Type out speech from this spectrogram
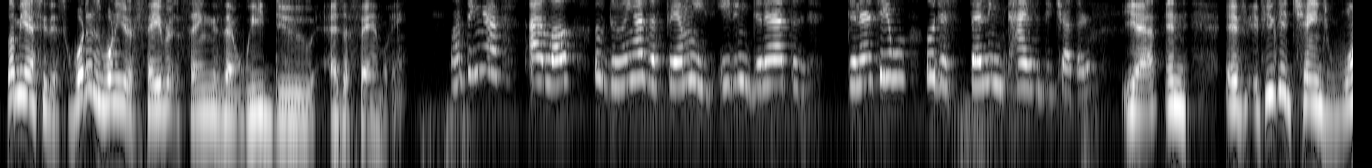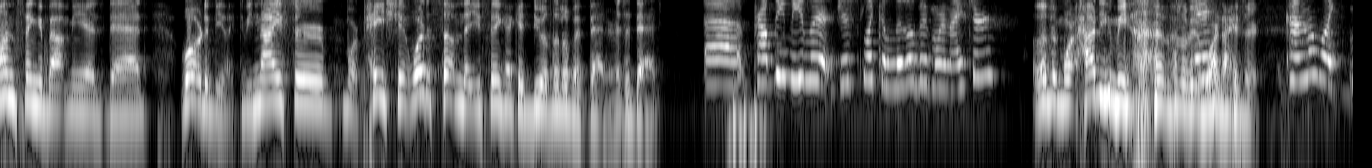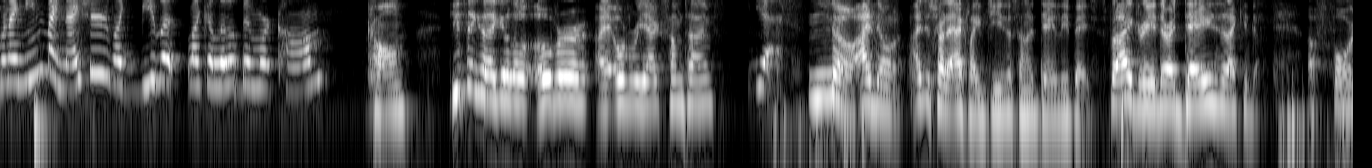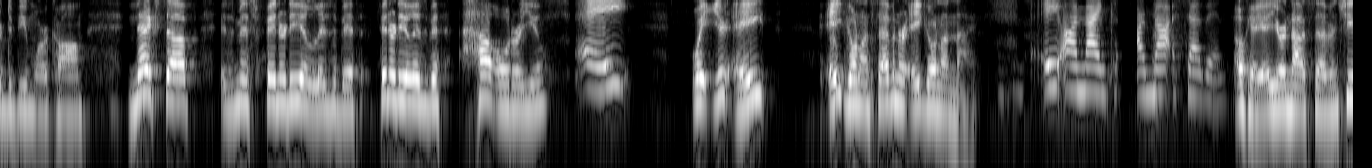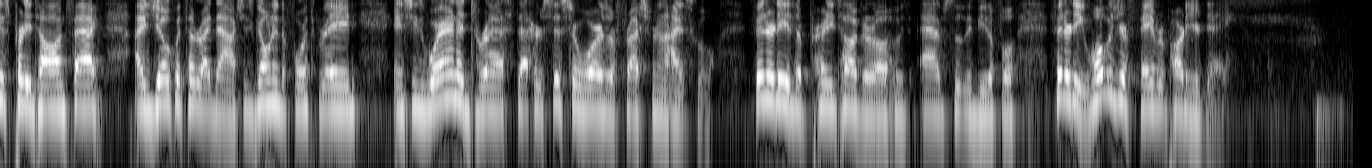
Let me ask you this: What is one of your favorite things that we do as a family? One thing that I love doing as a family is eating dinner at the dinner table or just spending time with each other. Yeah, and if if you could change one thing about me as dad, what would it be like? To be nicer, more patient? What is something that you think I could do a little bit better as a dad? Uh, probably be just like a little bit more nicer. A little bit more. How do you mean a little bit more nicer? Kind of like when I mean by nicer, like be li- like a little bit more calm. Calm. Do you think that I get a little over? I overreact sometimes. Yes. No, I don't. I just try to act like Jesus on a daily basis. But I agree, there are days that I could afford to be more calm. Next up is Miss Finnerty Elizabeth. Finnerty Elizabeth, how old are you? Eight. Wait, you're eight? Eight going on seven or eight going on nine? eight on nine. I'm not seven. Okay, yeah, you're not seven. She is pretty tall. In fact, I joke with her right now. She's going into fourth grade, and she's wearing a dress that her sister wore as a freshman in high school. Finnerty is a pretty tall girl who's absolutely beautiful. Finnerty, what was your favorite part of your day?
